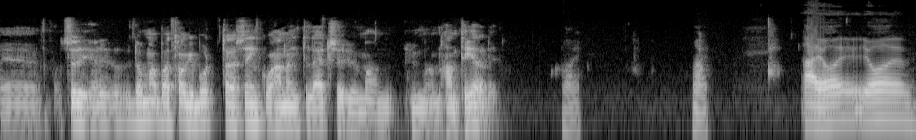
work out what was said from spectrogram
Eh, så de har bara tagit bort Tarasenko och han har inte lärt sig hur man, hur man hanterar det. Nej. Nej. Nej, jag, jag,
